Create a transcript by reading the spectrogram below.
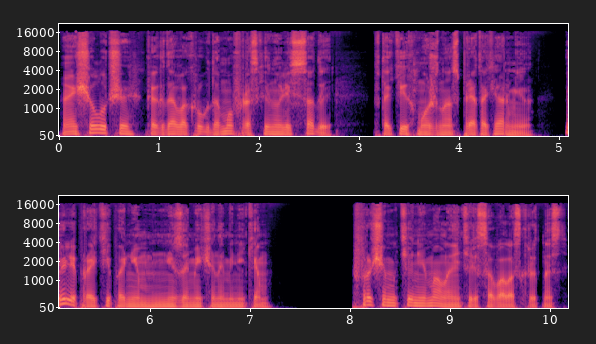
А еще лучше, когда вокруг домов раскинулись сады. В таких можно спрятать армию или пройти по ним незамеченными никем. Впрочем, тени мало интересовала скрытность.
